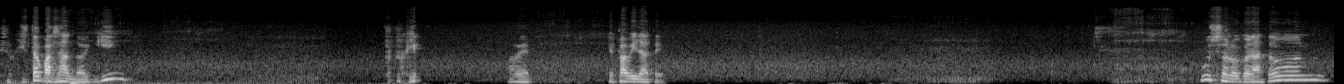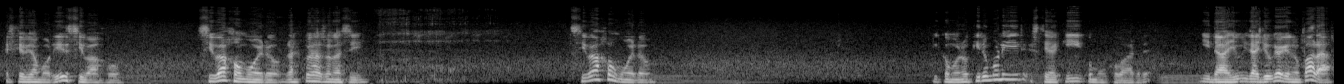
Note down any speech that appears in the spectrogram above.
¿Pero qué está pasando aquí? ¿Pero qué? A ver. Espabilate. Un solo corazón. Es que voy a morir si bajo. Si bajo muero. Las cosas son así. Si bajo muero. Y como no quiero morir, estoy aquí como un cobarde. Y la, lluvia que no para.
